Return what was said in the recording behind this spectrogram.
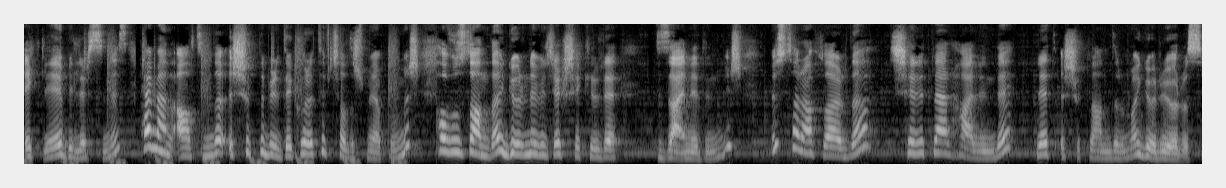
ekleyebilirsiniz. Hemen altında ışıklı bir dekoratif çalışma yapılmış. Havuzdan da görünebilecek şekilde dizayn edilmiş. Üst taraflarda şeritler halinde led ışıklandırma görüyoruz.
